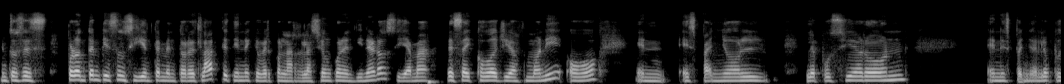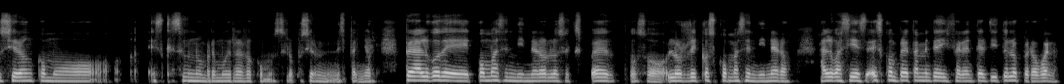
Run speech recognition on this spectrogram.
Entonces, pronto empieza un siguiente Mentores Lab que tiene que ver con la relación con el dinero, se llama The Psychology of Money o en español le pusieron en español le pusieron como, es que es un nombre muy raro como se lo pusieron en español, pero algo de cómo hacen dinero los expertos o los ricos cómo hacen dinero, algo así, es, es completamente diferente el título, pero bueno,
